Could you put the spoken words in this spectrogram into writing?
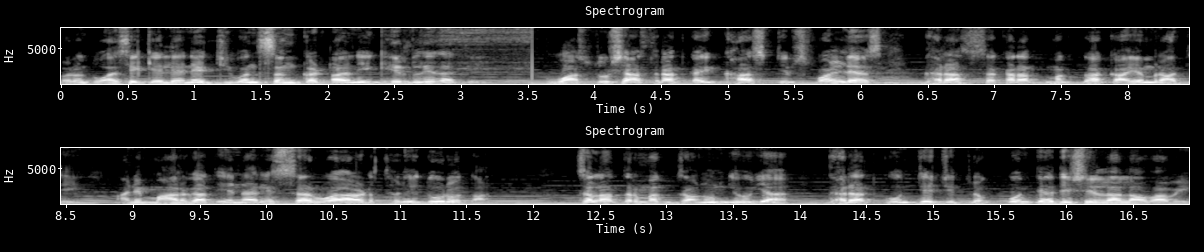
परंतु असे केल्याने जीवन संकटाने घेरले जाते. वास्तुशास्त्रात काही खास टिप्स पाळल्यास घरात सकारात्मकता कायम राहते आणि मार्गात येणारे सर्व अडथळे दूर होतात. चला तर मग जाणून घेऊया घरात कोणते चित्र कोणत्या दिशेला लावावे.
